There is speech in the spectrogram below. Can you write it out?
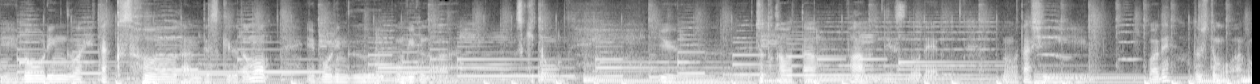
えボーリングは下手くそなんですけれども、えボーリングを見るのが好きというちょっと変わったファンですので、私はねどうしてもあの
